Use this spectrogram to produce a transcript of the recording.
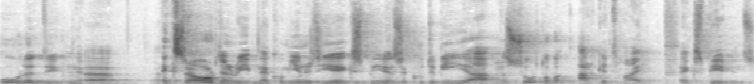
all of the uh, extraordinary uh, community experience could be a, sort of archetype experience.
